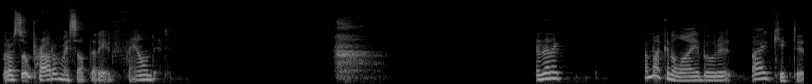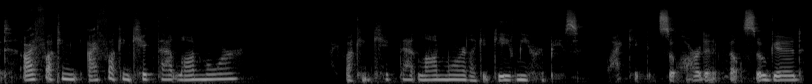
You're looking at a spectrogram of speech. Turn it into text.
But I was so proud of myself that I had found it. And then I I'm not gonna lie about it. I kicked it. I fucking I fucking kicked that lawnmower. I fucking kicked that lawnmower like it gave me herpes. I kicked it so hard and it felt so good.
